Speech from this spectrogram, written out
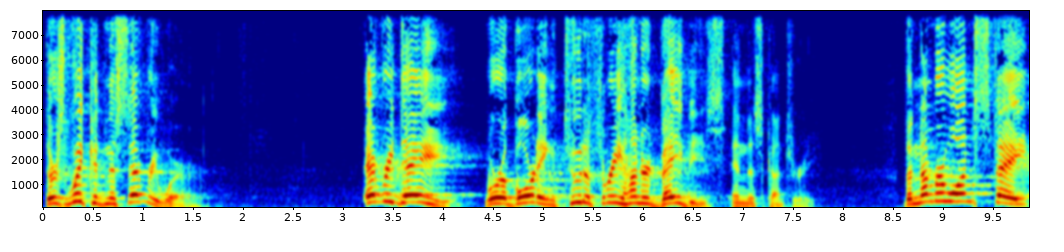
There's wickedness everywhere. Every day, we're aborting two to three hundred babies in this country. The number one state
